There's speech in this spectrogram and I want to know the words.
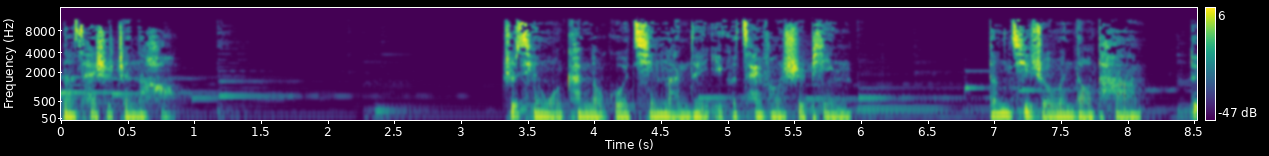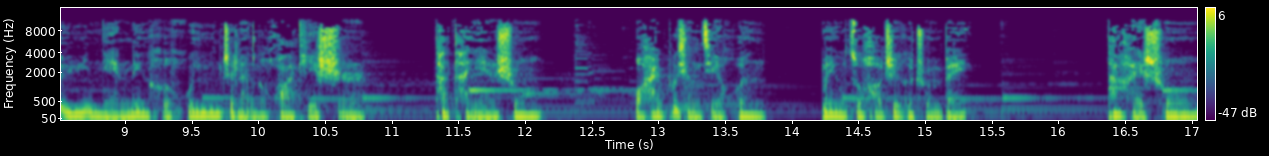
那才是真的好。之前我看到过秦岚的一个采访视频，当记者问到她对于年龄和婚姻这两个话题时，她坦言说：“我还不想结婚，没有做好这个准备。”她还说：“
